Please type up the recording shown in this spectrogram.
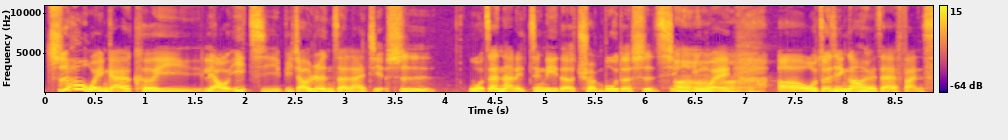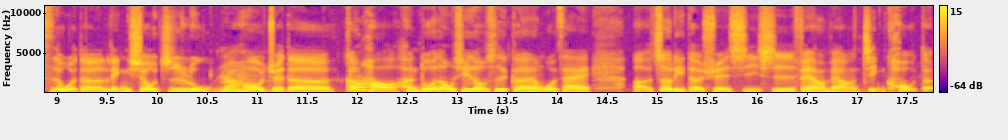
之后我应该可以聊一集比较认真来解释我在那里经历的全部的事情，嗯、因为呃，我最近刚好也在反思我的灵修之路，然后觉得刚好很多东西都是跟我在呃这里的学习是非常非常紧扣的。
